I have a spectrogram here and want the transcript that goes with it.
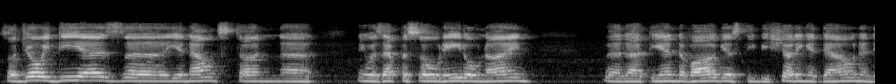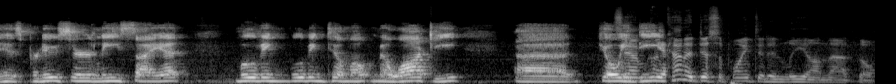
So Joey Diaz, uh, he announced on uh, it was episode 809 that at the end of August he'd be shutting it down, and his producer Lee Syatt moving moving to Milwaukee. Uh, Joey See, D. I'm kind of disappointed in Lee on that though.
